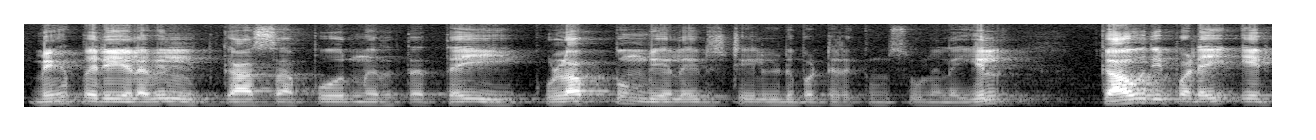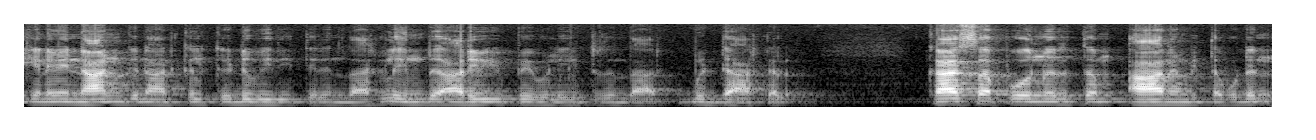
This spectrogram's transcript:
மிகப்பெரிய அளவில் காசா போர் நிறுத்தத்தை குழப்பும் வேலையில் இஸ்ரேல் ஈடுபட்டிருக்கும் சூழ்நிலையில் கவுதி படை ஏற்கனவே நான்கு நாட்கள் கெடு விதித்திருந்தார்கள். இன்று அறிவிப்பை வெளியிட்டிருந்தார் விட்டார்கள். காசா போர் நிறுத்தம் ஆரம்பித்தவுடன்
